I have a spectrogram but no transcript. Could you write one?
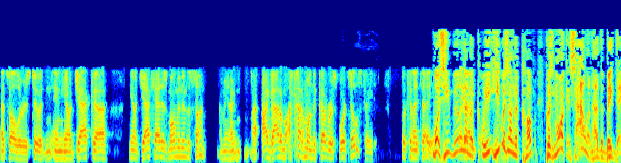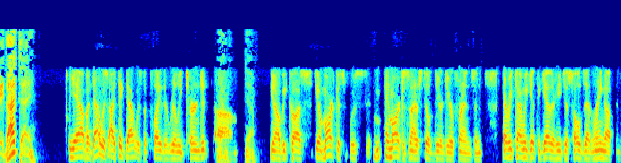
That's all there is to it. And, and you know, Jack, uh, you know, Jack had his moment in the sun. I mean, I, I got him. I got him on the cover of Sports Illustrated. What can I tell you? Was he really But on the, he, was on the cover, because Marcus Allen had the big day that day. Yeah, but that was. I think that was the play that really turned it. Um, Yeah. You know, because you know Marcus was, and Marcus and I are still dear, dear friends. And every time we get together, he just holds that ring up and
